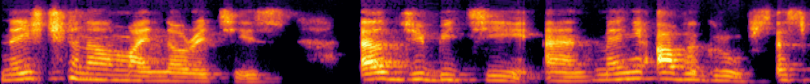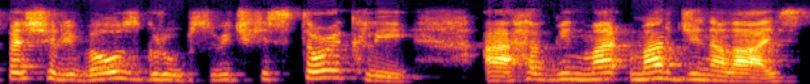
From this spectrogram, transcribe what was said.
national minorities, LGBT and many other groups, especially those groups which historically uh, have been mar marginalized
